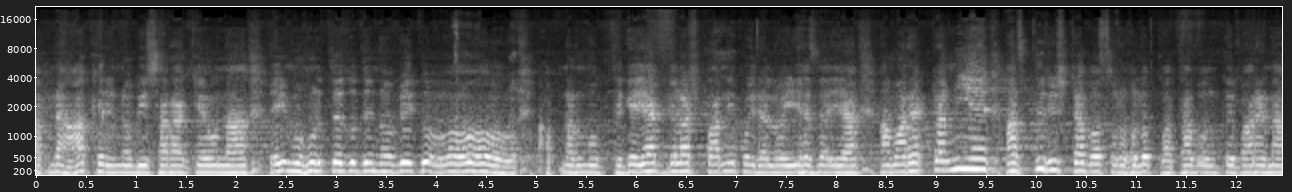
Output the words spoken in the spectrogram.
আপনি আখেরি নবী ছাড়া কেউ না। এই মুহূর্তে যদি নবী গো, আপনার মুখ থেকে এক গ্লাস পানি পইরা লইয়া যাইয়া আমার একটা মেয়ে আজ তিরিশটা বছর হলো কথা বলতে পারে না।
